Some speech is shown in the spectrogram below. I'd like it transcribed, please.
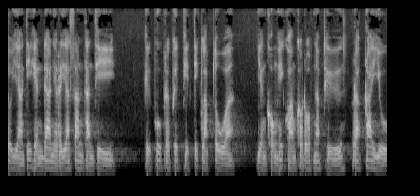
ตัวอย่างที่เห็นได้ในระยะสั้นทันที คือผู้ประพฤติผิดที่กลับตัว ยังคงให้ความเคารพนับถือรักใคร่อยู่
